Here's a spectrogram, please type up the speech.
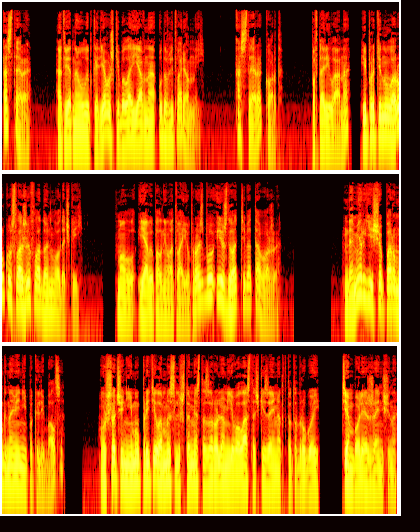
Астера. Ответная улыбка девушки была явно удовлетворенной. Астера Корт», — повторила она и протянула руку, сложив ладонь лодочкой. Мол, я выполнила твою просьбу и жду от тебя того же. Дамир еще пару мгновений поколебался. Уж очень ему притила мысль, что место за рулем его ласточки займет кто-то другой, тем более женщина.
